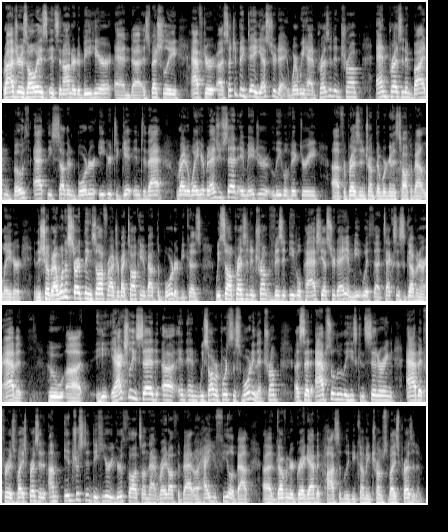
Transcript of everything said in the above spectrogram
Roger, as always, it's an honor to be here, and uh, especially after uh, such a big day yesterday where we had President Trump and President Biden both at the southern border, eager to get into that right away here. But as you said, a major legal victory uh, for President Trump that we're going to talk about later in the show. But I want to start things off, Roger, by talking about the border because we saw President Trump visit Eagle Pass yesterday and meet with uh, Texas Governor Abbott, who uh, he actually said, uh, and, and we saw reports this morning that Trump uh, said absolutely he's considering Abbott for his vice president. I'm interested to hear your thoughts on that right off the bat, on how you feel about uh, Governor Greg Abbott possibly becoming Trump's vice president.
